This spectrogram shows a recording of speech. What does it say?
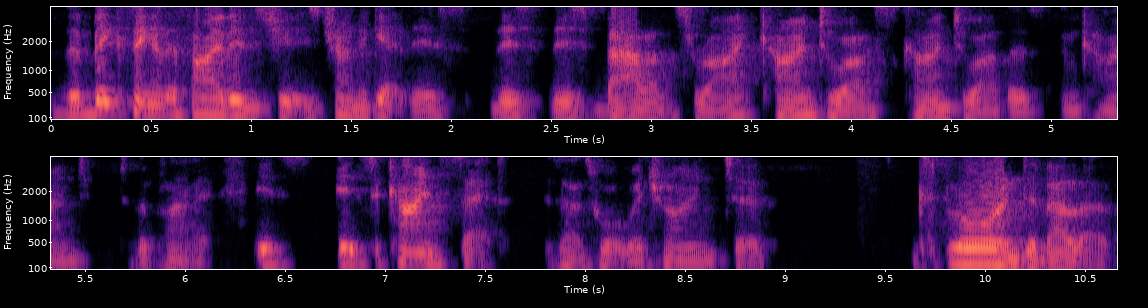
the big thing at the Five Institute is trying to get this this this balance right: kind to us, kind to others, and kind to the planet. It's it's a kind set. That's what we're trying to explore and develop.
